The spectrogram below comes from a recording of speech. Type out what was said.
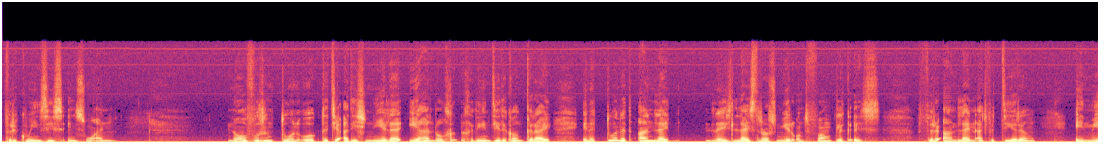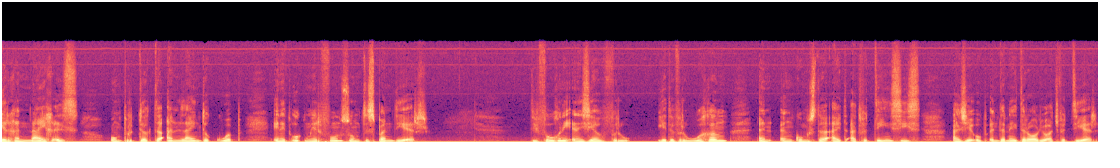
frekwensies en so aan. Navorsing toon ook dat jy additionele e-handel gedeentede kan kry en het toon het aanleid luisteraars meer ontvankelijk is vir online advertering en meer geneig is om producte online te koop en het ook meer fonds om te spandeer. Die volgende is jou ver, jy het een verhooging in inkomste uit advertenties as jy op internet radio adverteer.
